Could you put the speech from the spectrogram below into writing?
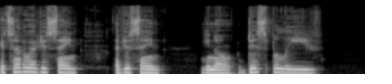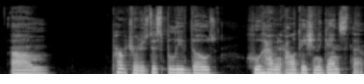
It's another way of just saying of just saying, you know, disbelieve, um, perpetrators, disbelieve those who have an allegation against them.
